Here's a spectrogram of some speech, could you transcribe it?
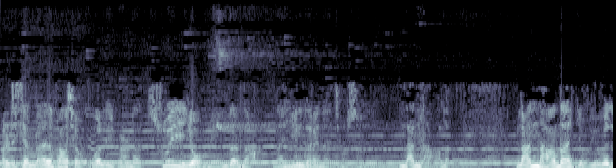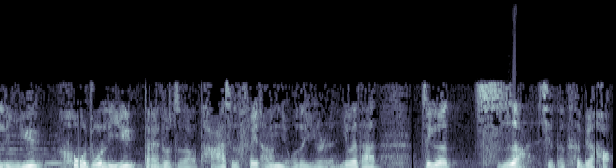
而这些南方小国里边呢，最有名的呢，那应该呢就是南唐了。南唐呢有一位李煜，后主李煜，大家都知道，他是非常牛的一个人，因为他这个词啊写的特别好，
